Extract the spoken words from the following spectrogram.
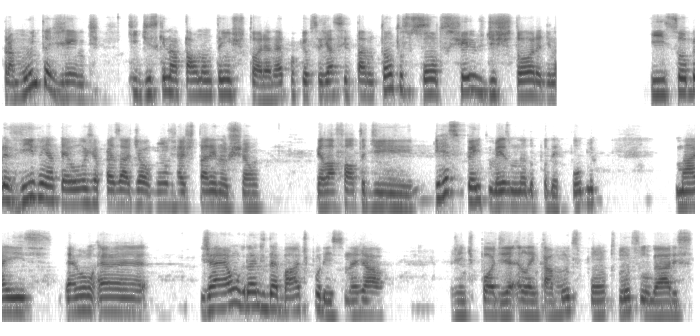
para muita gente que diz que Natal não tem história, né? Porque vocês já citaram tantos pontos cheios de história de e sobrevivem até hoje, apesar de alguns já estarem no chão pela falta de, de respeito mesmo né, do poder público. Mas é, é, já é um grande debate por isso, né? Já a gente pode elencar muitos pontos, muitos lugares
